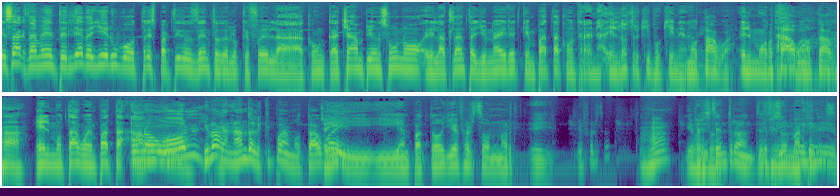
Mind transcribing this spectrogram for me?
Exactamente, el día de ayer hubo tres partidos dentro de lo que fue la Conca Champions. Uno, el Atlanta United que empata contra el otro equipo, ¿quién era? Motagua. amigo? El Motagua. El Motagua empata a Uno, un uno. gol. Iba ganando el equipo de Motagua Sí. y, y empató Jefferson Mar- eh, ¿Jefferson? Ajá. El Jefferson, centro antes, Jefferson sí, Martínez. eh,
